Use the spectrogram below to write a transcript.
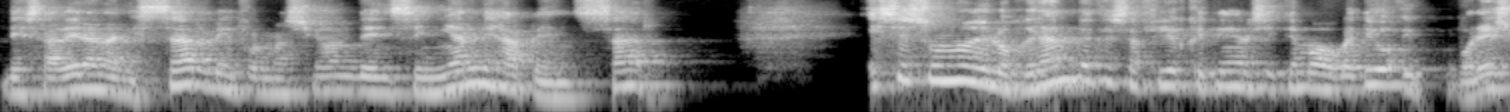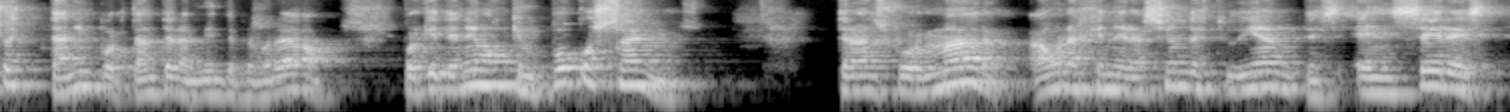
de saber analizar la información, de enseñarles a pensar. Ese es uno de los grandes desafíos que tiene el sistema educativo y por eso es tan importante el ambiente preparado, porque tenemos que en pocos años transformar a una generación de estudiantes en seres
